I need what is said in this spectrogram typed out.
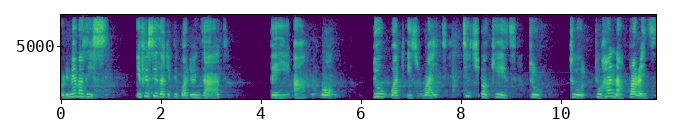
remember this if you see that people are doing that, they are wrong. Do what is right. Teach your kids to to to honor parents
